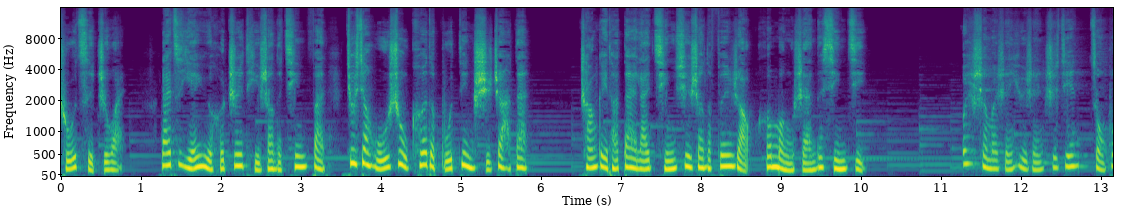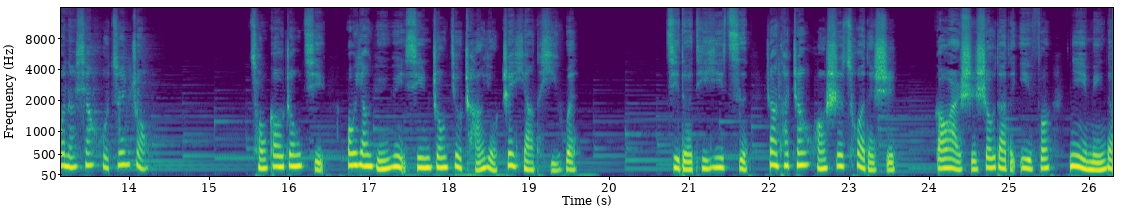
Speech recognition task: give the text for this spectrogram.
除此之外，来自言语和肢体上的侵犯，就像无数颗的不定时炸弹，常给他带来情绪上的纷扰和猛然的心悸。为什么人与人之间总不能相互尊重？从高中起，欧阳云云心中就常有这样的疑问。记得第一次让他张皇失措的是，高二时收到的一封匿名的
